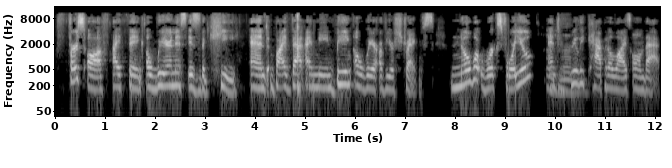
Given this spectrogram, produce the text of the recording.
First off, I think awareness is the key. And by that, I mean being aware of your strengths. Know what works for you and mm-hmm. really capitalize on that.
